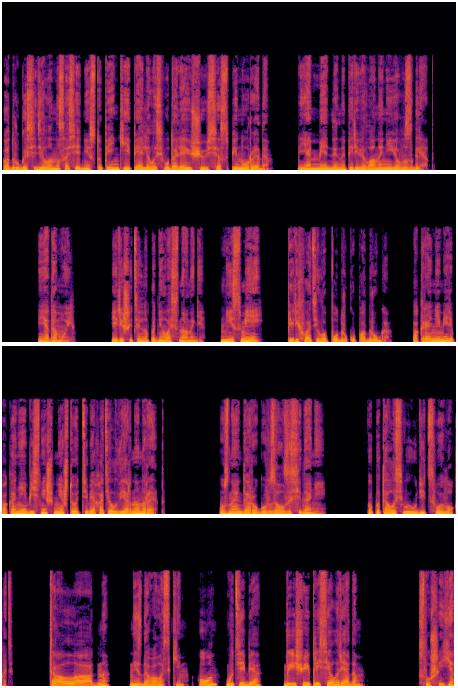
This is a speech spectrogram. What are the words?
Подруга сидела на соседней ступеньке и пялилась в удаляющуюся спину Реда. Я медленно перевела на нее взгляд. «Я домой». И решительно поднялась на ноги. «Не смей!» — перехватила под руку подруга. «По крайней мере, пока не объяснишь мне, что от тебя хотел Вернон Ред». Узнать дорогу в зал заседаний. Попыталась выудить свой локоть. «Да ладно!» — не сдавалась Ким. «Он? У тебя? Да еще и присел рядом?» «Слушай, я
